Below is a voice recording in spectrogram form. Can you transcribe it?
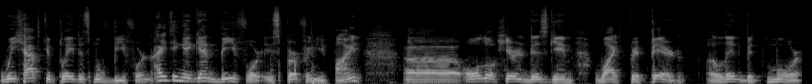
we have to play this move b4 and i think again b4 is perfectly fine Uh, although here in this game white prepared a little bit more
